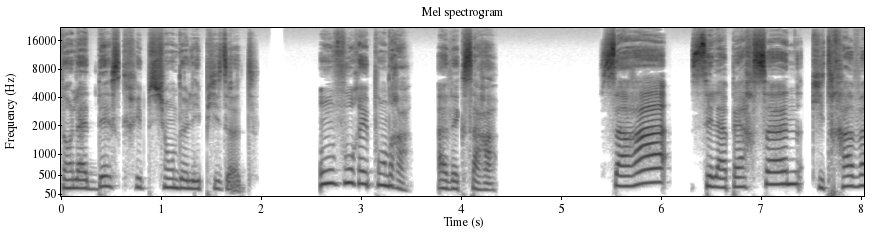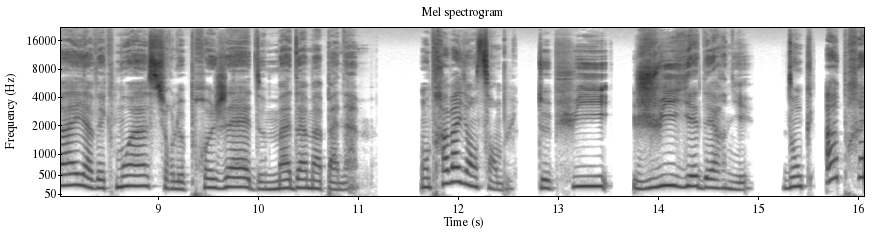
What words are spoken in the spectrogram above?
dans la description de l'épisode. On vous répondra avec Sarah. Sarah, c'est la personne qui travaille avec moi sur le projet de Madame à Paname. On travaille ensemble depuis juillet dernier, donc après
